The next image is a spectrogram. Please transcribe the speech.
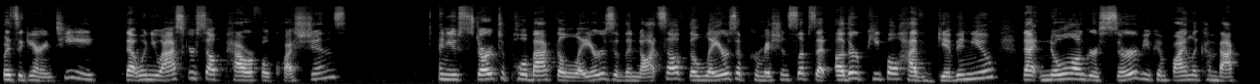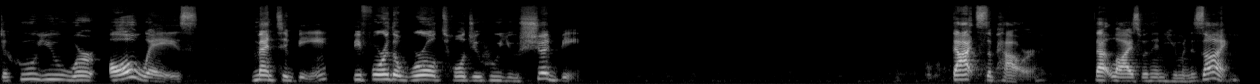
but it's a guarantee that when you ask yourself powerful questions, and you start to pull back the layers of the not self, the layers of permission slips that other people have given you that no longer serve, you can finally come back to who you were always meant to be before the world told you who you should be. That's the power that lies within human design.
